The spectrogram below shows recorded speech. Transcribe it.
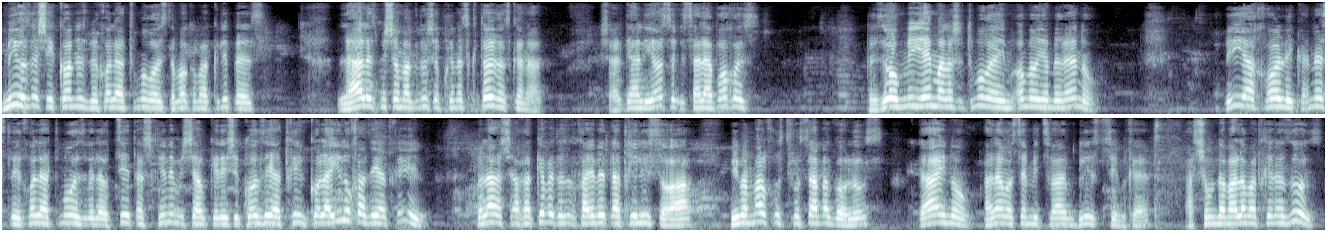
מי הוא זה שייכונס ביכולי התמורות, למוקם הקליפס, לאלס משום הקדוש מבחינת קטוירס כנ"ל. שעל ידי עליוסף יישא לאברוכוס. וזהו מי יהיה מעלה של תמורה אם עומר ימירנו. מי יכול להיכנס ליכולי התמורס ולהוציא את השכינה משם כדי שכל זה יתחיל, כל ההילוך הזה יתחיל. כל הרכבת הזאת חייבת להתחיל לנסוע, ואם המלכוס תפוסה בגולוס, דהיינו, אדם עושה מצווה בלי שמחה, אז שום דבר לא מתחיל לזוז.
